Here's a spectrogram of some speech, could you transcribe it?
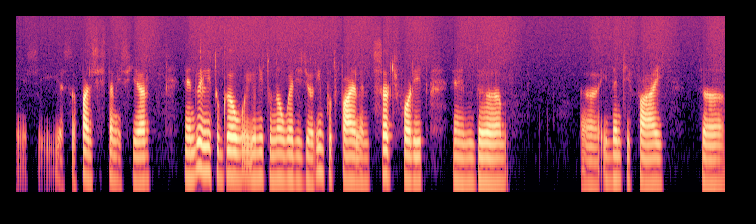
let me see yes the file system is here. And we need to go you need to know where is your input file and search for it and um, uh, identify the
